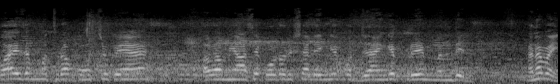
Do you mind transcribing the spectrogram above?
गाइस हम मथुरा पहुँच चुके हैं। अब हम यहाँ से ऑटो रिक्शा लेंगे और जाएँगे प्रेम मंदिर। है ना भाई?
